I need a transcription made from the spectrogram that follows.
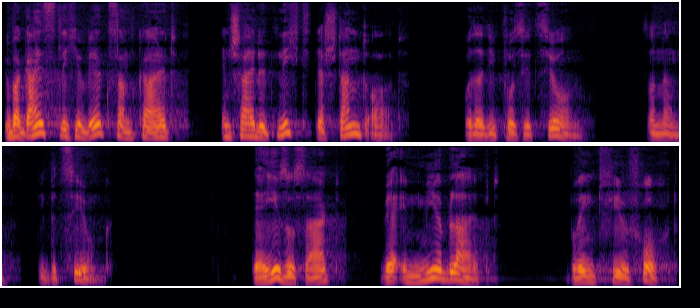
Über geistliche Wirksamkeit entscheidet nicht der Standort oder die Position, sondern die Beziehung. Der Jesus sagt, wer in mir bleibt, bringt viel Frucht.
